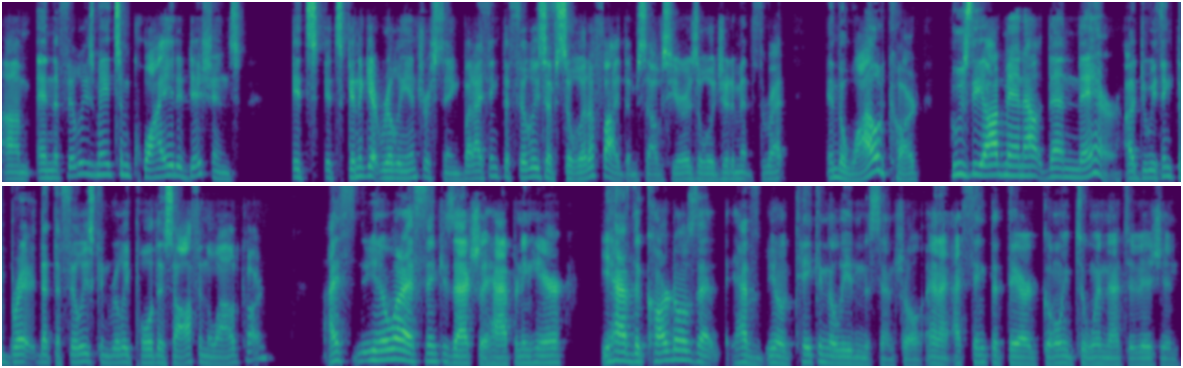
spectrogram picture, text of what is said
Um, and the Phillies made some quiet additions. It's it's going to get really interesting, but I think the Phillies have solidified themselves here as a legitimate threat in the wild card. Who's the odd man out then there? Uh, do we think the Bra- that the Phillies can really pull this off in the wild card? I th- you know what I think is actually happening here. You have the Cardinals that have you know taken the lead in the Central, and I, I think that they are going to win that division.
